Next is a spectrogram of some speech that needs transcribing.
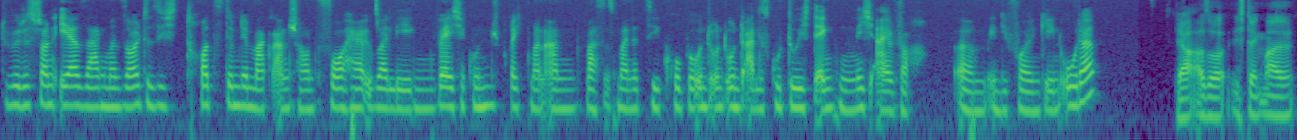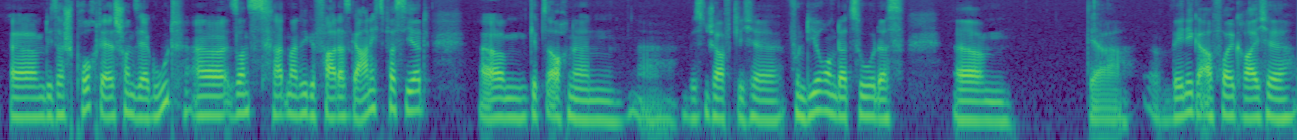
du würdest schon eher sagen, man sollte sich trotzdem den Markt anschauen, vorher überlegen, welche Kunden spricht man an, was ist meine Zielgruppe und, und, und alles gut durchdenken, nicht einfach ähm, in die Vollen gehen, oder? Ja, also ich denke mal, äh, dieser Spruch, der ist schon sehr gut. Äh, sonst hat man die Gefahr, dass gar nichts passiert. Ähm, Gibt es auch eine äh, wissenschaftliche Fundierung dazu, dass ähm, der weniger erfolgreiche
